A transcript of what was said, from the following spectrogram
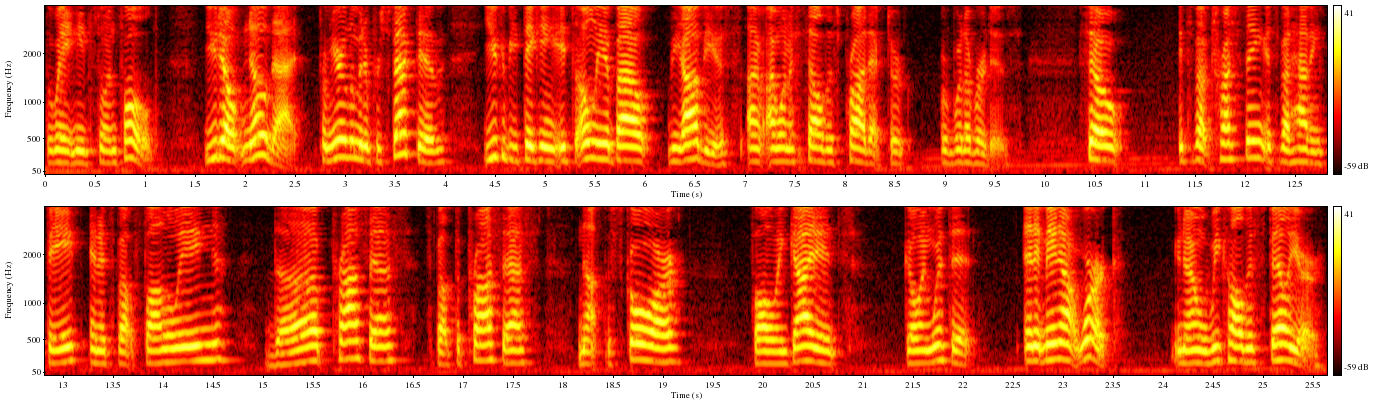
the way it needs to unfold. You don't know that. From your limited perspective, you could be thinking it's only about the obvious. I, I want to sell this product or, or whatever it is. So it's about trusting, it's about having faith, and it's about following the process. It's about the process, not the score, following guidance, going with it. And it may not work. You know, we call this failure.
